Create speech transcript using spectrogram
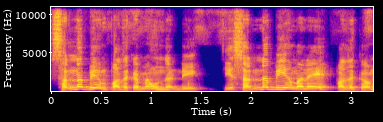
సన్న బియ్యం పథకమే ఉందండి. ఈ సన్న బియ్యం అనే పథకం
